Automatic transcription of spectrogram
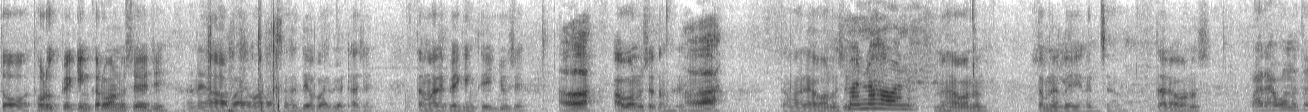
તો થોડુંક પેકિંગ કરવાનું છે હજી. અને હા, ભાઈ અમારા સહદેવભાઈ બેઠા છે. તમારે પેકિંગ થઈ ગયું છે? હા. આવવાનું છે તમારે? હા. તમારે આવવાનું છે? નહાવાનું. નહાવાનું. તમને લઈને જ જાવ તારે આવવાનું છે? મારે આવવાનું તો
